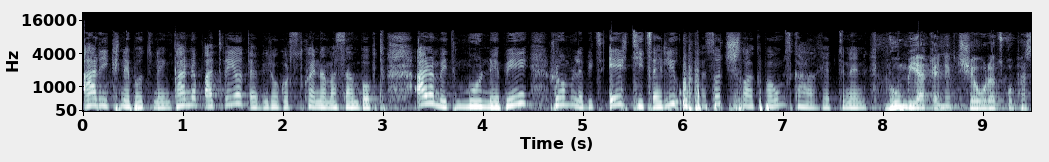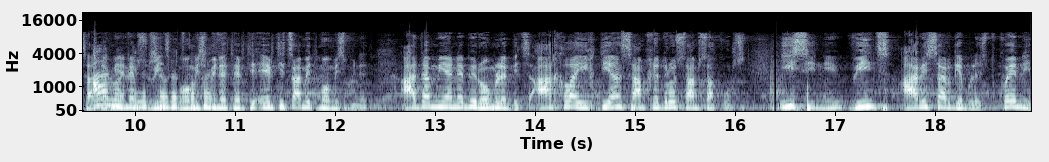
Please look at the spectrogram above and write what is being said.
არ იქნებოდნენ განაპატრიოტები როგორც თქვენ ამას ამბობთ. არამედ მონები რომლებიც ერთი წელი უფასოდ შლაგბაუმს გააღებდნენ ნუ მიაყენებთ შეურაცხყოფას ადამიანებს ვინც მომისმინეთ ერთი ერთი წამით მომისმინეთ. ადამიანები რომლებიც ახლა იხდიან სამხედრო სამსახურს. ისინი ვინც არის სარგებლეს თქვენი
